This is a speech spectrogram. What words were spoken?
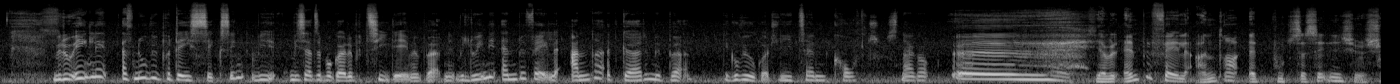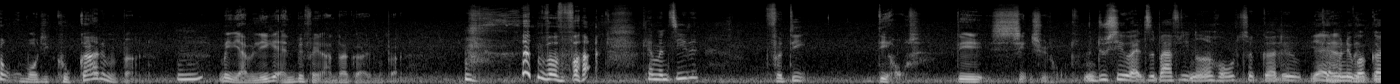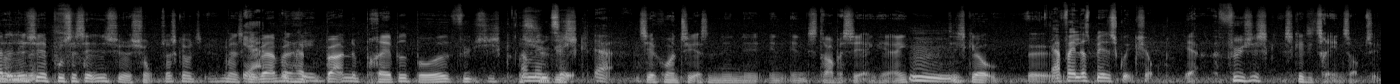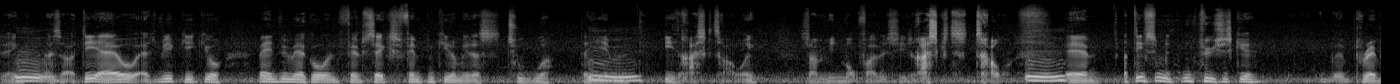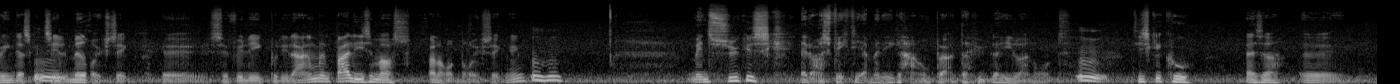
Vil du egentlig, altså nu er vi på day 6, ikke? Og Vi, vi satser på at gøre det på 10 dage med børnene. Vil du egentlig anbefale andre at gøre det med børn? Det kunne vi jo godt lige tage en kort snak om. Øh, jeg vil anbefale andre at putte sig selv i en situation, hvor de kunne gøre det med børn. Mm. Men jeg vil ikke anbefale andre at gøre det med børn. Hvorfor? Kan man sige det? Fordi det er hårdt. Det er sindssygt hårdt. Men du siger jo altid, bare fordi noget er hårdt, så gør det jo, ja, kan man jo men godt gøre det jeg lige. siger at putte sig selv i en situation, så skal man, man skal Ja, i hvert fald okay. have børnene preppet både fysisk og, Og psykisk mentalt, ja. til at kunne håndtere sådan en, en, en strabassering her. Ikke? Mm. De skal jo, øh, Ja, for ellers bliver det sgu ikke sjovt. ja, fysisk skal de trænes op til det. Ikke? Mm. Altså, og det er jo, altså vi gik jo, hvad endte vi med at gå en 5-6-15 km ture derhjemme mm. i et raskt trav, ikke? som min morfar vil sige, et raskt trav. Mm. Øhm, og det er simpelthen den fysiske øh, prepping, der skal mm. til med rygsæk. Øh, selvfølgelig ikke på de lange, men bare ligesom også rende rundt på rygsækken. Ikke? Mm-hmm. Men psykisk er det også vigtigt, at man ikke har nogle børn, der hylder hele vejen rundt. Mm. De skal kunne altså, øh,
